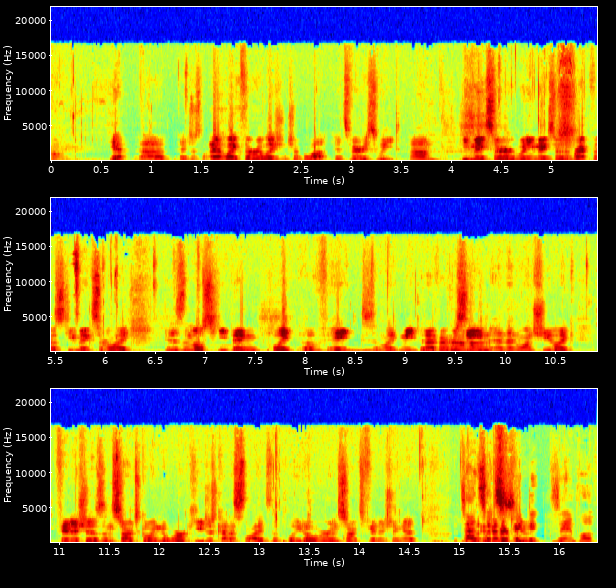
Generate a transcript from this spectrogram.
Oh, Yeah, uh, I just I like their relationship a lot. It's very sweet. Um, he makes her when he makes her the breakfast. He makes her like it is the most heaping plate of eggs and like meat that I've ever Uh-huh. seen. And then once she like finishes and starts going to work, he just kind of slides the plate over and starts finishing it. It's, That's a it's kinda perfect cute. example of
